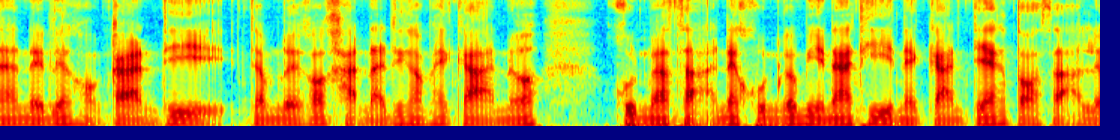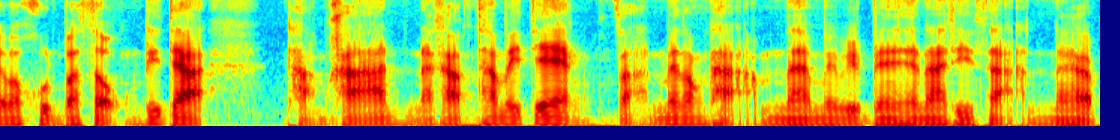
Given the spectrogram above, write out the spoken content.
นะในเรื่องของการที่จำเลยเขาขาดหน้าที่คำให้การเนอะคุณมาศาลเนี่ยคุณก็มีหน้าที่ในการแจ้งต่อศาลเลยว่าคุณประสงค์ที่จะถามค้านนะครับ ถ้าไม่แจ้งศาลไม่ต้องถามนะไม่เป็นหน้าที่ศาลนะครับ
